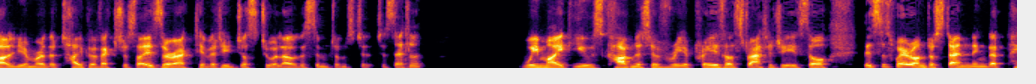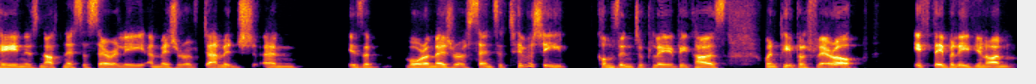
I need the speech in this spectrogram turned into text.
volume or the type of exercise or activity just to allow the symptoms to, to settle we might use cognitive reappraisal strategies. So, this is where understanding that pain is not necessarily a measure of damage and is a more a measure of sensitivity comes into play because when people flare up, if they believe, you know, I'm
